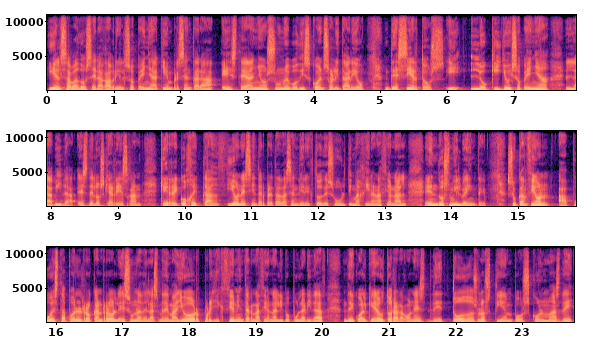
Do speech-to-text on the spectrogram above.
Y el sábado será Gabriel Sopeña quien presentará este año su nuevo disco en solitario, Desiertos y Loquillo y Sopeña, La vida es de los que arriesgan, que recoge canciones interpretadas en directo de su última gira nacional en 2020. Su canción Apuesta por el rock and roll es una de las de mayor proyección internacional y popularidad de cualquier autor aragonés de todos los tiempos, con más de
